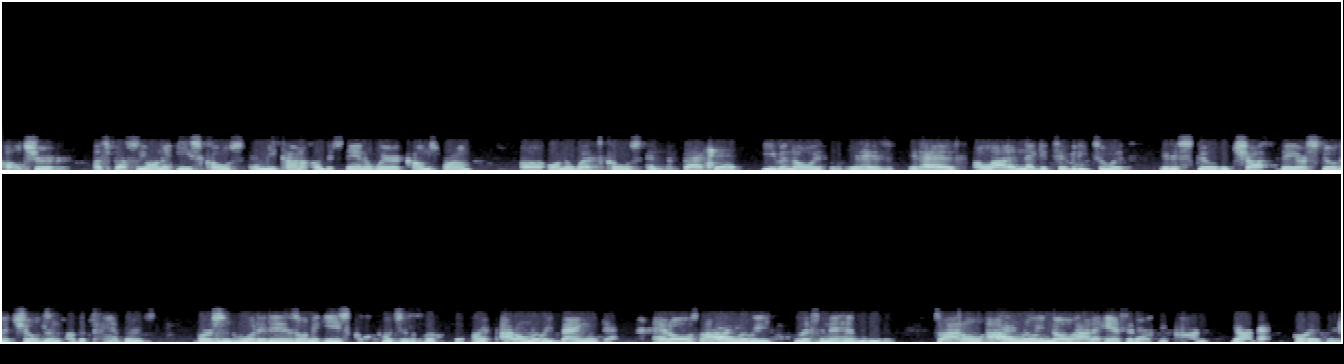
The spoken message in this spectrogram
culture, especially on the East Coast, and me kind of understanding where it comes from uh, on the West Coast, and the fact that even though it, it has it has a lot of negativity to it, it is still the ch- They are still the children of the Panthers versus what it is on the East Coast, which is a little different. I don't really bang with that at all, so I don't really listen to him either. So I don't I don't really know how to answer that beyond beyond that. Go ahead, Jimmy.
